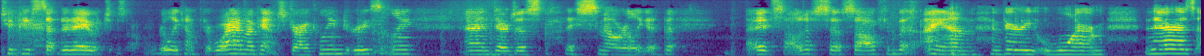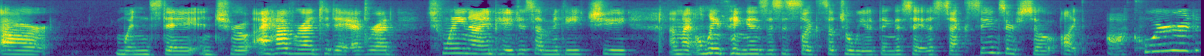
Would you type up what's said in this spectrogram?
two-piece set today, which is really comfortable. I had my pants dry cleaned recently, and they're just they smell really good but it's all just so soft. But I am very warm. There's our Wednesday intro. I have read today I've read 29 pages of Medici and my only thing is this is like such a weird thing to say the sex scenes are so like awkward.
